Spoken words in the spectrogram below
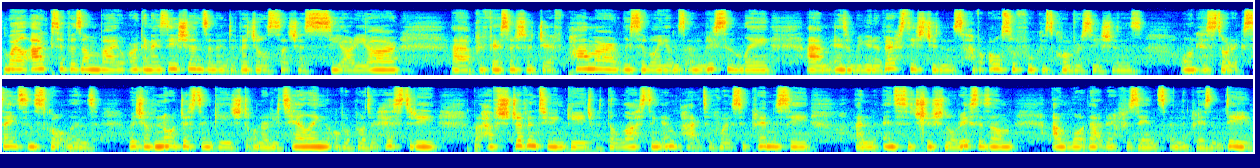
While activism by organisations and individuals such as CRER, uh, Professor Sir Geoff Palmer, Lisa Williams, and recently um, Edinburgh University students have also focused conversations on historic sites in Scotland, which have not just engaged on a retelling of a broader history, but have striven to engage with the lasting impact of white supremacy and institutional racism and what that represents in the present day.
